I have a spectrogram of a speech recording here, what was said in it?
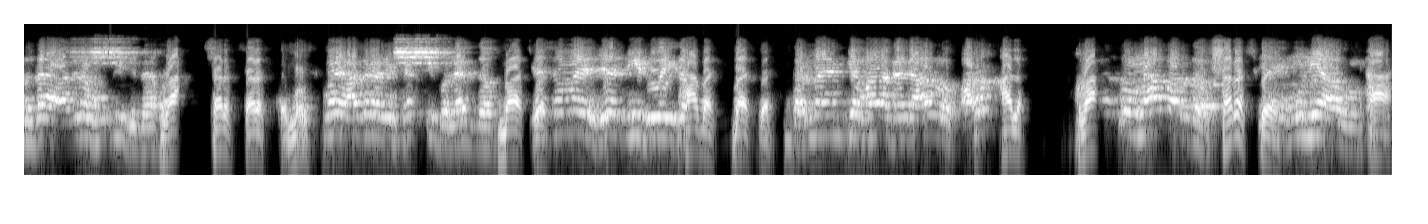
બધા આગ્રહ મૂકી દીધા. સરસ સરસ. બહુ કોઈ આગ્રહની ફ્લેક્સિબલ એકદમ બસ જે સમયે જે નીડ હોય હા બસ બસ બસ. ઘરના એમ કે મારા ભેગા આવો હાલો. હાલો. વાહ. સરસ કે. હું આવું. હા.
